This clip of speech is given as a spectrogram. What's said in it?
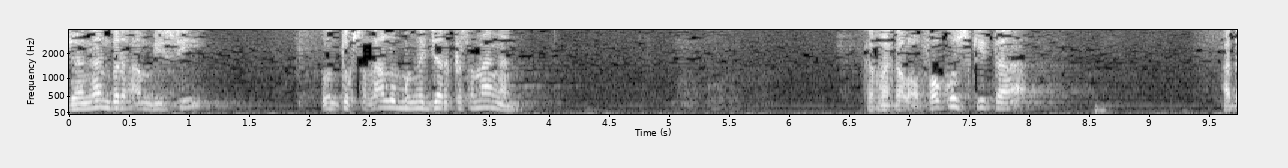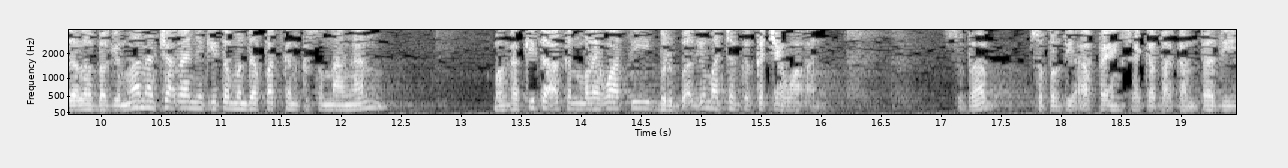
jangan berambisi untuk selalu mengejar kesenangan. Karena kalau fokus kita adalah bagaimana caranya kita mendapatkan kesenangan, maka kita akan melewati berbagai macam kekecewaan. Sebab seperti apa yang saya katakan tadi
